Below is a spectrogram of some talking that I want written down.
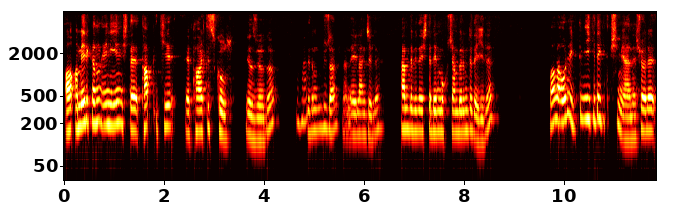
A- Amerika'nın en iyi işte top 2 e, party school yazıyordu. Hı hı. Dedim güzel, yani eğlenceli. Hem de bir de işte benim okuyacağım bölümde de iyiydi. Valla oraya gittim. iyi ki de gitmişim yani. Şöyle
